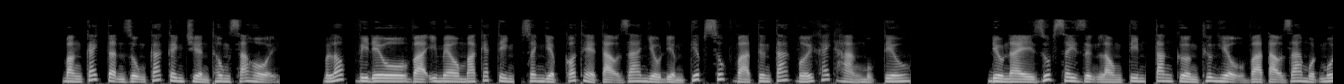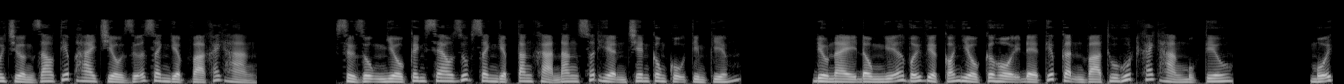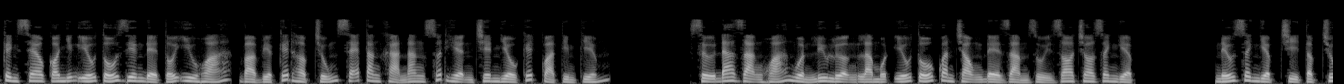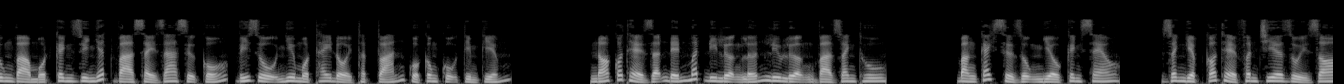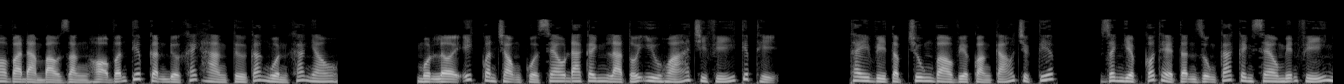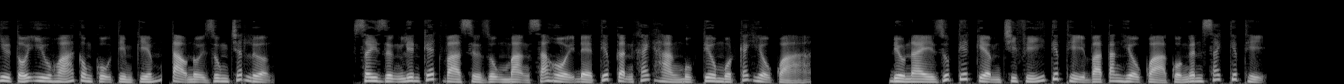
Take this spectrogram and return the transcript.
Bằng cách tận dụng các kênh truyền thông xã hội, blog, video và email marketing, doanh nghiệp có thể tạo ra nhiều điểm tiếp xúc và tương tác với khách hàng mục tiêu. Điều này giúp xây dựng lòng tin, tăng cường thương hiệu và tạo ra một môi trường giao tiếp hai chiều giữa doanh nghiệp và khách hàng. Sử dụng nhiều kênh SEO giúp doanh nghiệp tăng khả năng xuất hiện trên công cụ tìm kiếm. Điều này đồng nghĩa với việc có nhiều cơ hội để tiếp cận và thu hút khách hàng mục tiêu. Mỗi kênh SEO có những yếu tố riêng để tối ưu hóa, và việc kết hợp chúng sẽ tăng khả năng xuất hiện trên nhiều kết quả tìm kiếm. Sự đa dạng hóa nguồn lưu lượng là một yếu tố quan trọng để giảm rủi ro cho doanh nghiệp. Nếu doanh nghiệp chỉ tập trung vào một kênh duy nhất và xảy ra sự cố, ví dụ như một thay đổi thuật toán của công cụ tìm kiếm, nó có thể dẫn đến mất đi lượng lớn lưu lượng và doanh thu. Bằng cách sử dụng nhiều kênh SEO, doanh nghiệp có thể phân chia rủi ro và đảm bảo rằng họ vẫn tiếp cận được khách hàng từ các nguồn khác nhau. Một lợi ích quan trọng của SEO đa kênh là tối ưu hóa chi phí tiếp thị. Thay vì tập trung vào việc quảng cáo trực tiếp, doanh nghiệp có thể tận dụng các kênh SEO miễn phí như tối ưu hóa công cụ tìm kiếm, tạo nội dung chất lượng, xây dựng liên kết và sử dụng mạng xã hội để tiếp cận khách hàng mục tiêu một cách hiệu quả. Điều này giúp tiết kiệm chi phí tiếp thị và tăng hiệu quả của ngân sách tiếp thị.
